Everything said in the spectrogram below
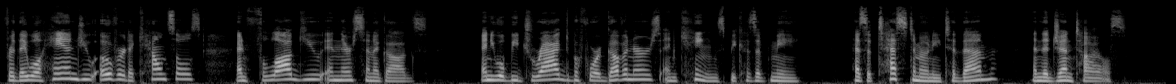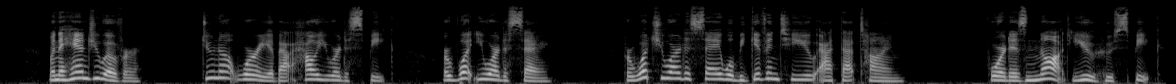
for they will hand you over to councils and flog you in their synagogues, and you will be dragged before governors and kings because of me as a testimony to them and the Gentiles. When they hand you over, do not worry about how you are to speak or what you are to say, for what you are to say will be given to you at that time. For it is not you who speak,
